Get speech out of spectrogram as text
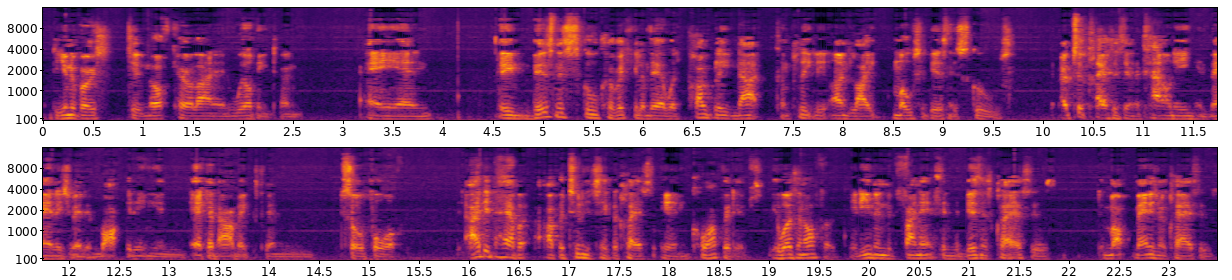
at the University of North Carolina in Wilmington, and the business school curriculum there was probably not completely unlike most business schools. I took classes in accounting and management and marketing and economics and so forth. I didn't have an opportunity to take a class in cooperatives. It wasn't offered. And even the finance and the business classes, the management classes,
